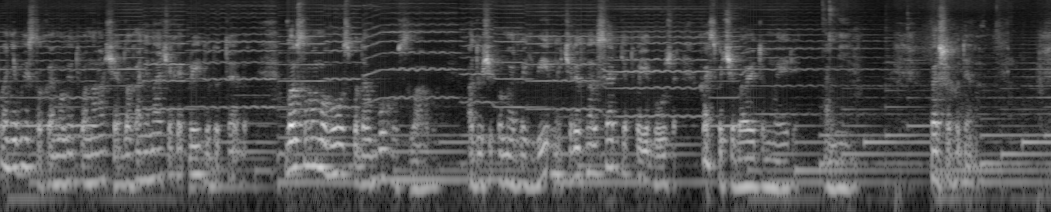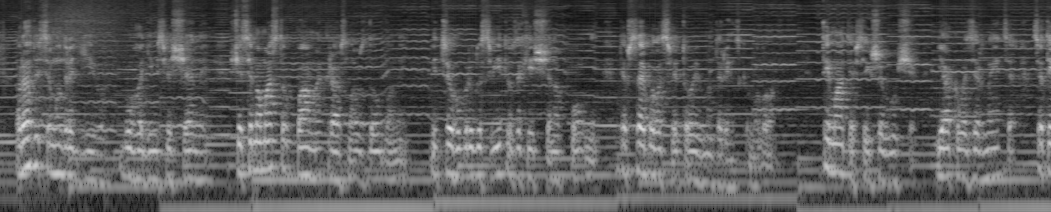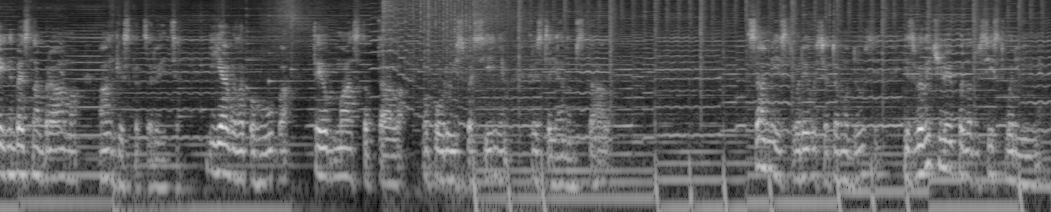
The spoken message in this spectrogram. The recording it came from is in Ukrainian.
Пані, вислухай молитву наші, благання наші, хай прийду до Тебе. Благословимо Господа в Богу славу, а душі померлих вільних через милосердя Твоє Боже, хай спочивають у мирі. Амінь. Перша година. Радуйся, мудра діва, Бога дім священий, що сімома стовпами красно оздоблений, від цього бруду світу захищена вповні, де все було святою в материнському лоні. Ти мати всіх живущих, Якова зірниця, святих небесна брама, ангельська цариця, діявола погуба, ти обман стоптала, опорою спасінням християнам стала. Сам і створив у Святому Дусі і звеличує понад усі створіння.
